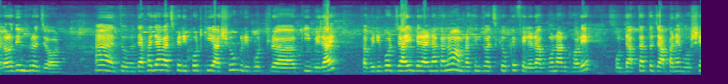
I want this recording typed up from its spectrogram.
এগারো দিন ধরে জ্বর। হ্যাঁ তো দেখা যাক আজকে রিপোর্ট কি আসুক রিপোর্ট কি বেরায়। তবে রিপোর্ট যাই বেরায় না কেন, আমরা কিন্তু আজকে ওকে ফেলে রাখব না আর ঘরে। ওর ডাক্তার তো জাপানে বসে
